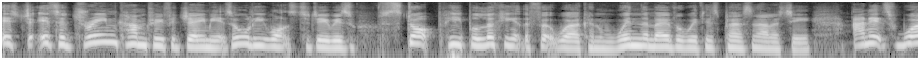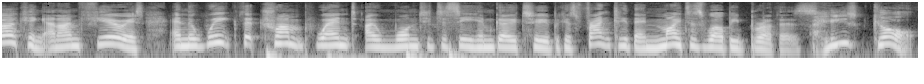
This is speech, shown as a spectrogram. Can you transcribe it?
It's it's a dream come true for Jamie. It's all he wants to do is stop people looking at the footwork and win them over with his personality, and it's working. And I'm furious. And the week that Trump went, I wanted to see him go too because frankly, they might as well be brothers. He's got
